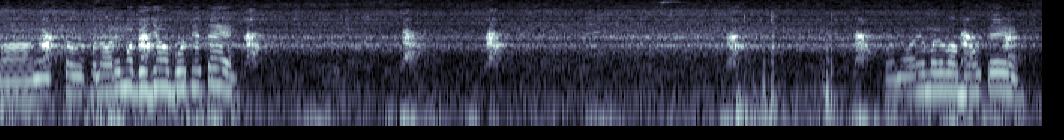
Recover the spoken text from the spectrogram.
Bangis to. Panoorin mo video mabuti te. Panoorin mo na mabuti.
